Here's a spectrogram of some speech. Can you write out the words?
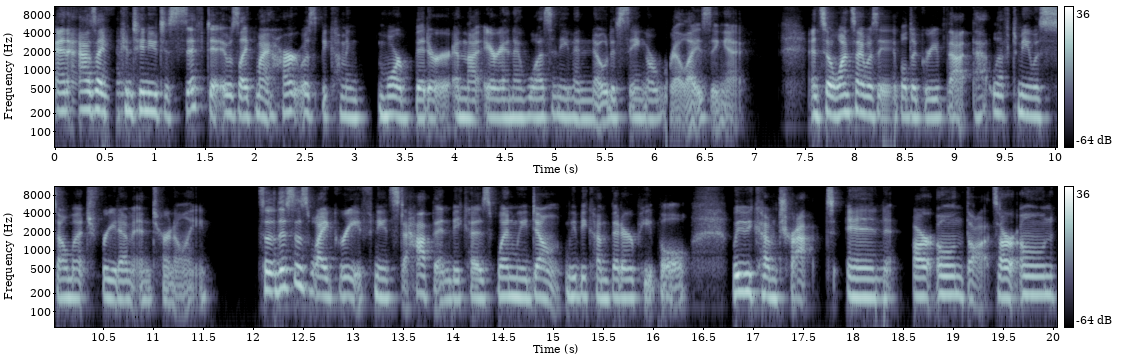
And as I continued to sift it, it was like my heart was becoming more bitter in that area and I wasn't even noticing or realizing it. And so once I was able to grieve that, that left me with so much freedom internally. So this is why grief needs to happen because when we don't, we become bitter people. We become trapped in our own thoughts, our own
